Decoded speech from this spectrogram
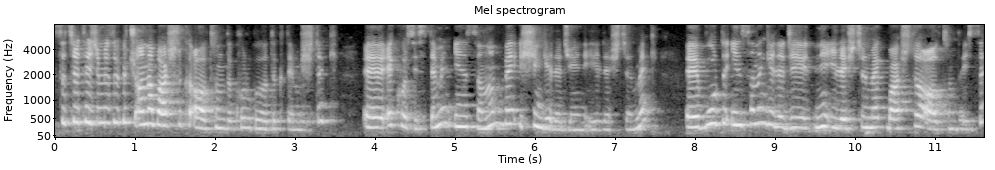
Stratejimizi üç ana başlık altında kurguladık demiştik. E, ekosistemin, insanın ve işin geleceğini iyileştirmek. E, burada insanın geleceğini iyileştirmek başlığı altında ise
